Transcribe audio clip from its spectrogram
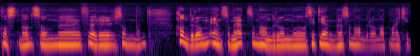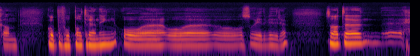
kostnad som, uh, fører, som handler om ensomhet, som handler om å sitte hjemme, som handler om at man ikke kan gå på fotballtrening og, og, og, og så videre. Sånn at uh,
